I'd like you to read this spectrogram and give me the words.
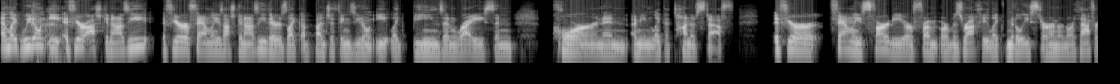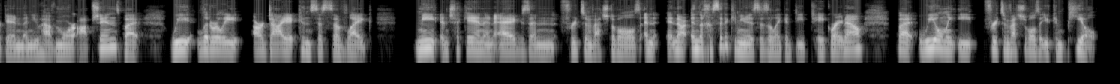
And like we don't eat if you're Ashkenazi, if your family is Ashkenazi, there's like a bunch of things you don't eat like beans and rice and corn and I mean like a ton of stuff. if your family's Sephardi or from or Mizrahi, like Middle Eastern or North African, then you have more options. But we literally our diet consists of like meat and chicken and eggs and fruits and vegetables. And in, our, in the Hasidic community, this is a, like a deep take right now, but we only eat fruits and vegetables that you can peel.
